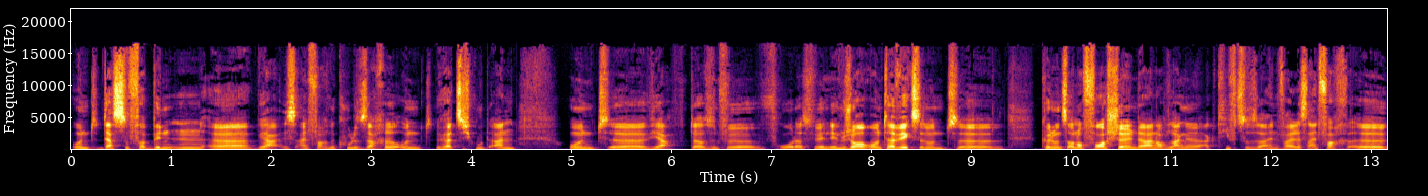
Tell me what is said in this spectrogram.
Und das zu verbinden, äh, ja, ist einfach eine coole Sache und hört sich gut an. Und äh, ja, da sind wir froh, dass wir in dem Genre unterwegs sind und äh, können uns auch noch vorstellen, da noch lange aktiv zu sein, weil es einfach äh,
